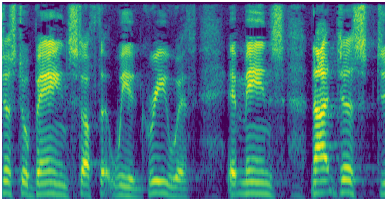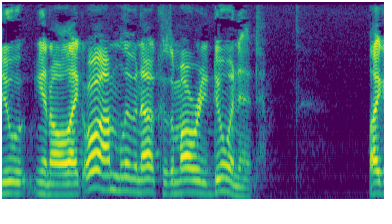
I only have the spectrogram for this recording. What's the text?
just obeying stuff that we agree with. It means not just do, you know, like, oh, I'm living out because I'm already doing it. Like,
